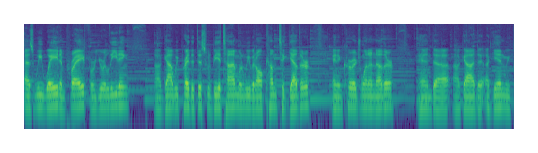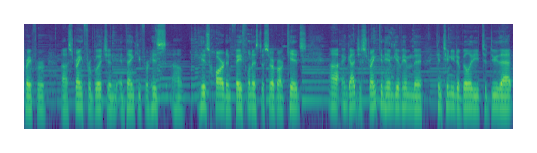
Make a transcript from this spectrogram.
as we wait and pray for your leading. Uh, God, we pray that this would be a time when we would all come together and encourage one another. And uh, uh, God, again, we pray for uh, strength for Butch and, and thank you for his, uh, his heart and faithfulness to serve our kids. Uh, and God, just strengthen him, give him the continued ability to do that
